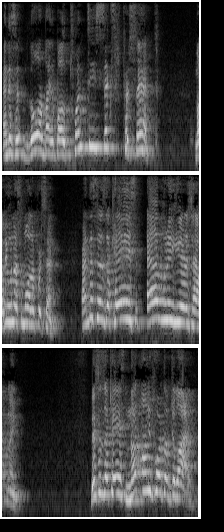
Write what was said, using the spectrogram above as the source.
And this is lower by about 26%. Not even a smaller percent. And this is the case every year is happening. This is the case not only 4th of July.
